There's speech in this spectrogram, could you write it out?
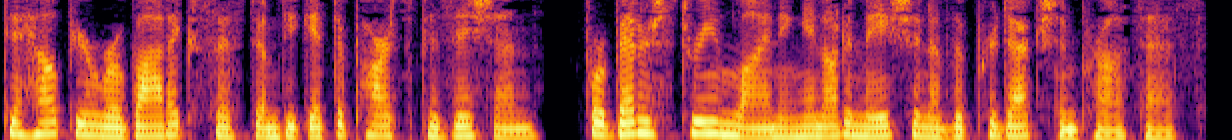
to help your robotic system to get the parts position for better streamlining and automation of the production process.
